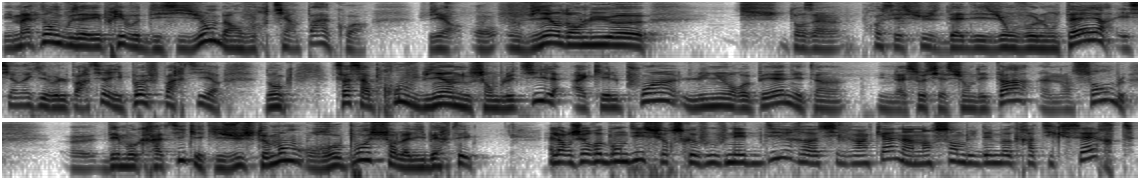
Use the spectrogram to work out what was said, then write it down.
Mais maintenant que vous avez pris votre décision, ben, on vous retient pas, quoi. On, vient dans l'UE dans un processus d'adhésion volontaire, et s'il y en a qui veulent partir, ils peuvent partir. Donc ça, ça prouve bien, nous semble-t-il, à quel point l'Union européenne est une association d'États, un ensemble, euh, démocratique et qui justement repose sur la liberté. Alors je rebondis sur ce que vous venez de dire, euh, Sylvain Kahn, un ensemble démocratique certes,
